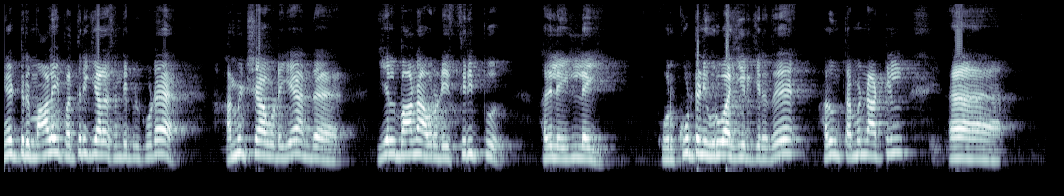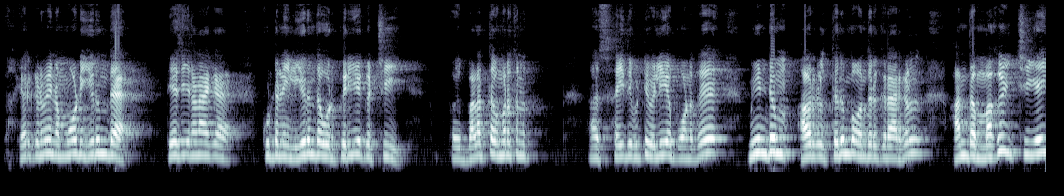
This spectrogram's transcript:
நேற்று மாலை பத்திரிகையாளர் சந்திப்பில் கூட அமித்ஷாவுடைய அந்த இயல்பான அவருடைய சிரிப்பு அதில் இல்லை. ஒரு கூட்டணி உருவாகி இருக்கிறது. அதுவும் தமிழ்நாட்டில் ஏற்கனவே நம்மோடு இருந்த தேசிய ஜனநாயக கூட்டணியில் இருந்த ஒரு பெரிய கட்சி பலத்த விமர்சன செய்துவிட்டு வெளியே போனது. மீண்டும் அவர்கள் திரும்ப வந்திருக்கிறார்கள். அந்த மகிழ்ச்சியை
